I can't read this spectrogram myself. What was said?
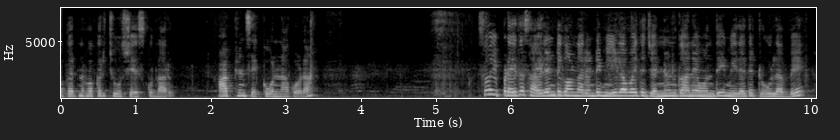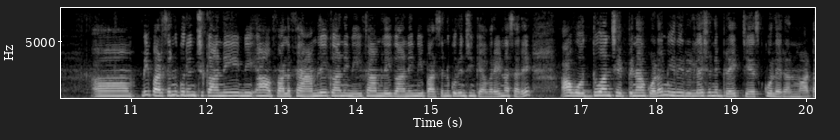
ఒకరిని ఒకరు చూస్ చేసుకున్నారు. ఆప్షన్స్ ఎక్కువ ఉన్నా కూడా. సో ఇప్పుడైతే సైలెంట్గా ఉన్నారంటే మీ లవ్ అయితే జెన్యున్గానే ఉంది. మీదైతే ట్రూ లవ్వే. మీ పర్సన్ గురించి కానీ మీ వాళ్ళ ఫ్యామిలీ కానీ మీ ఫ్యామిలీ కానీ మీ పర్సన్ గురించి ఇంకెవరైనా సరే ఆ వద్దు అని చెప్పినా కూడా మీరు ఈ రిలేషన్ని బ్రేక్ చేసుకోలేరు అనమాట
